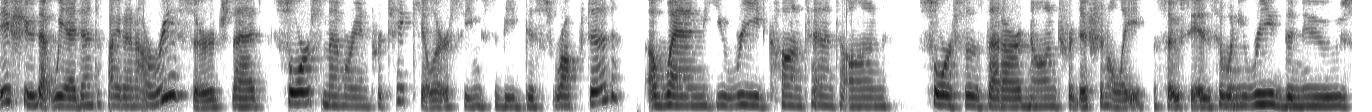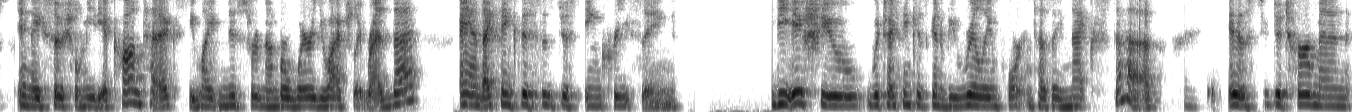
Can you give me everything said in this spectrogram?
issue that we identified in our research that source memory in particular seems to be disrupted uh, when you read content on sources that are non traditionally associated. So when you read the news in a social media context, you might misremember where you actually read that. And I think this is just increasing the issue, which I think is going to be really important as a next step, is to determine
